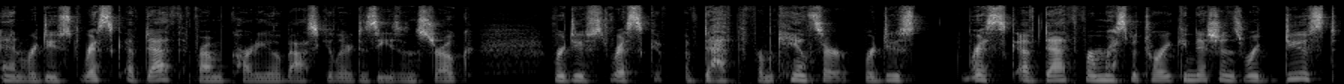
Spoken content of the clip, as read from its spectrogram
and reduced risk of death from cardiovascular disease and stroke, reduced risk of death from cancer, reduced risk of death from respiratory conditions, reduced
